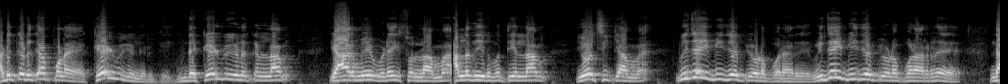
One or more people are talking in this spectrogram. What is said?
அடுக்கடுக்காக பல கேள்விகள் இருக்குது இந்த கேள்விகளுக்கெல்லாம் யாருமே விடை சொல்லாமல் அல்லது இதை பற்றியெல்லாம் யோசிக்காமல் விஜய் பிஜேபியோட போகிறாரு விஜய் பிஜேபியோட போகிறாருன்னு இந்த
